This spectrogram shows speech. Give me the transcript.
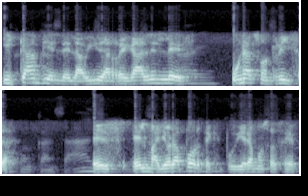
y cámbienle la vida, regálenles una sonrisa. Es el mayor aporte que pudiéramos hacer.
